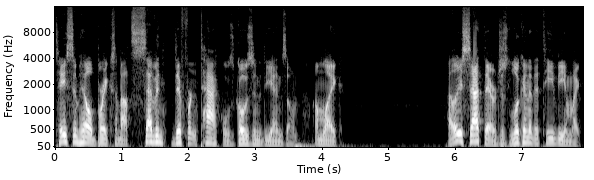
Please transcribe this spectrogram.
Taysom Hill breaks about seven different tackles, goes into the end zone. I'm like, I literally sat there just looking at the TV. I'm like,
